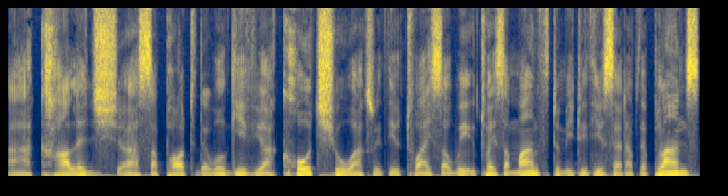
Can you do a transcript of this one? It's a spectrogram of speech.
uh, college uh, support. They will give you a coach who works with you twice a week, twice a month to meet with you, set up the plans.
